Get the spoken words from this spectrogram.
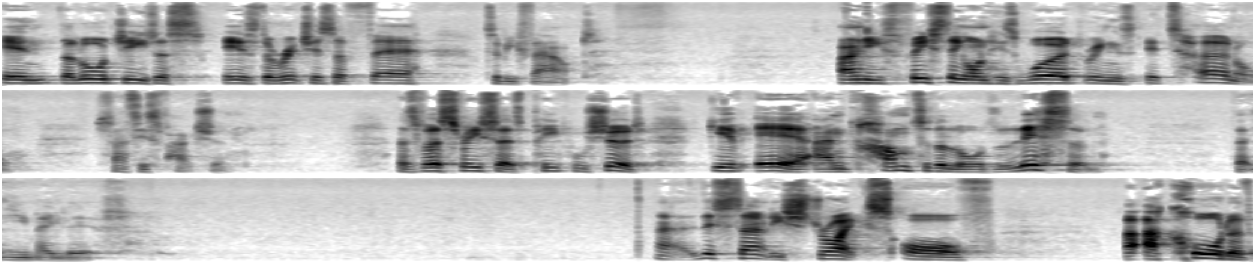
in the Lord Jesus is the riches of fare to be found. Only feasting on his word brings eternal satisfaction. As verse 3 says, people should give ear and come to the Lord, listen that ye may live. Uh, this certainly strikes of a, a chord of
